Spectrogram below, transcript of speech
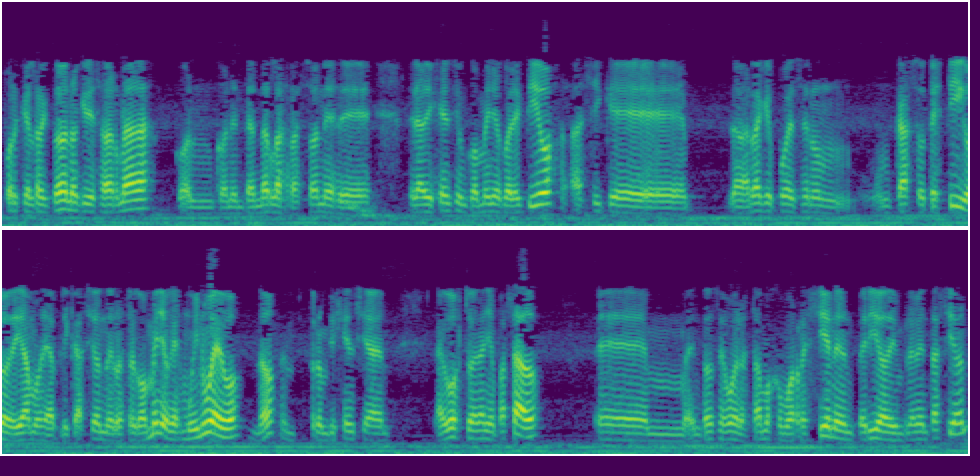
porque el rectorado no quiere saber nada con, con entender las razones de, de la vigencia de un convenio colectivo, así que la verdad que puede ser un, caso testigo, digamos, de aplicación de nuestro convenio, que es muy nuevo, ¿no? Entró en vigencia en agosto del año pasado. Eh, entonces, bueno, estamos como recién en periodo de implementación.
